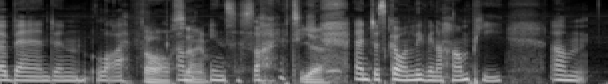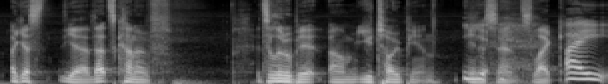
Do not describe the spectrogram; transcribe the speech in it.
abandon life Oh, um, in society yeah. and just go and live in a humpy. Um, I guess yeah, that's kind of it's a little bit um, utopian in Yeah. a sense. Like I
